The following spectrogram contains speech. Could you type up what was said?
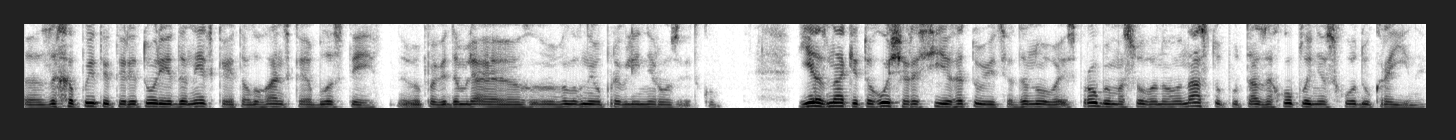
е, захопити території Донецької та Луганської областей, е, повідомляє головне управління розвідку. Є ознаки того, що Росія готується до нової спроби масованого наступу та захоплення Сходу країни.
